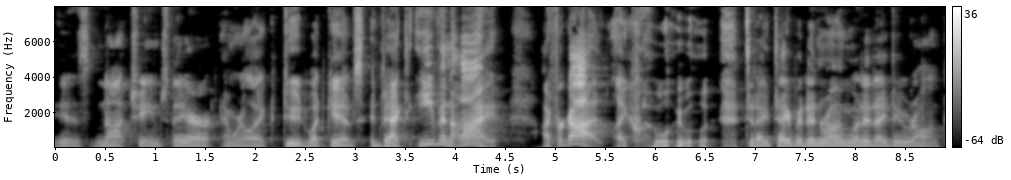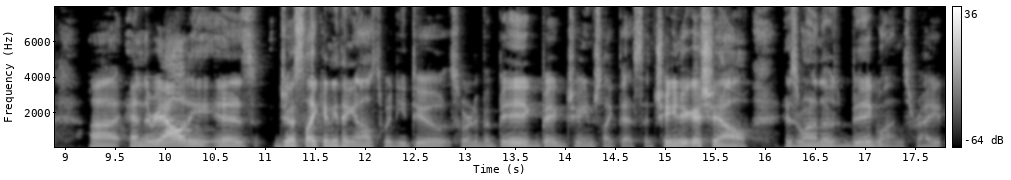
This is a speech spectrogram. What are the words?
is not changed there. And we're like, dude, what gives? In fact, even I, I forgot, like, did I type it in wrong? What did I do wrong? Uh, and the reality is, just like anything else, when you do sort of a big, big change like this, and changing a shell is one of those big ones, right?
